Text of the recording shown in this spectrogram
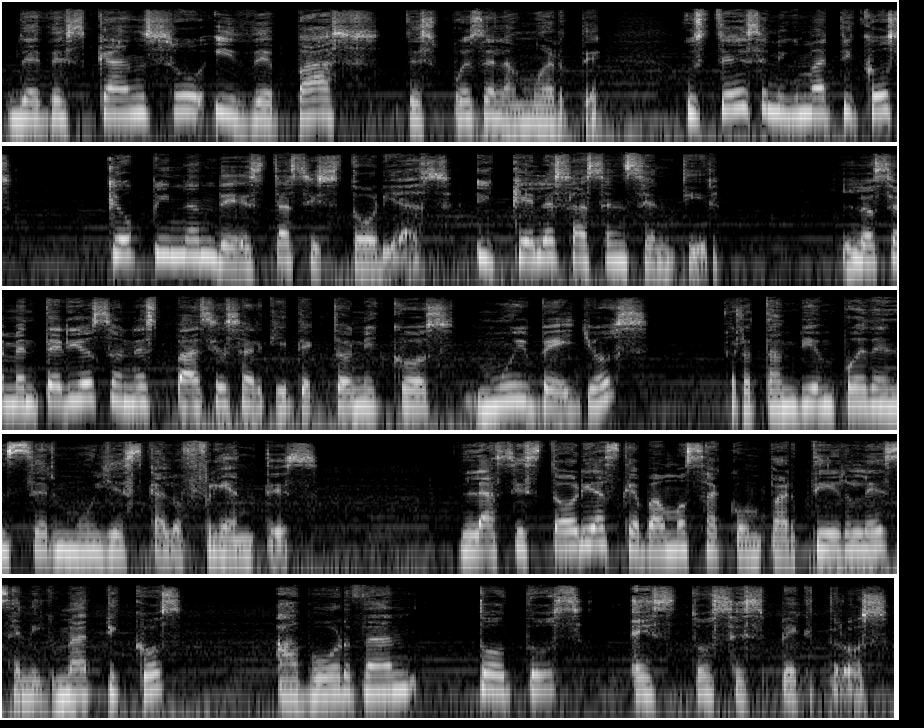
de descanso y de paz después de la muerte. Ustedes enigmáticos ¿Qué opinan de estas historias y qué les hacen sentir? Los cementerios son espacios arquitectónicos muy bellos, pero también pueden ser muy escalofriantes. Las historias que vamos a compartirles, enigmáticos, abordan todos estos espectros.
